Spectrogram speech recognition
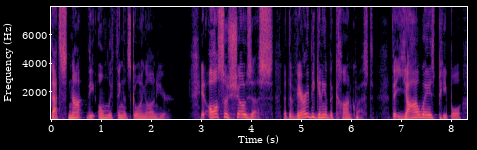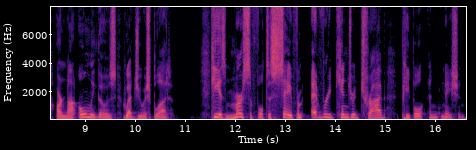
that's not the only thing that's going on here. It also shows us that the very beginning of the conquest, that Yahweh's people are not only those who have Jewish blood. He is merciful to save from every kindred, tribe, people, and nation.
